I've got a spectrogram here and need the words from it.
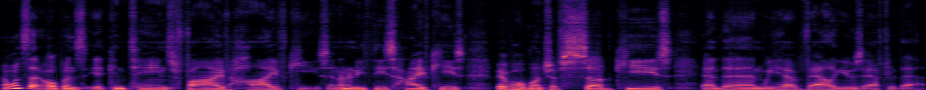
And once that opens, it contains five Hive keys. And underneath these Hive keys, we have a whole bunch of sub keys, and then we have values after that.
